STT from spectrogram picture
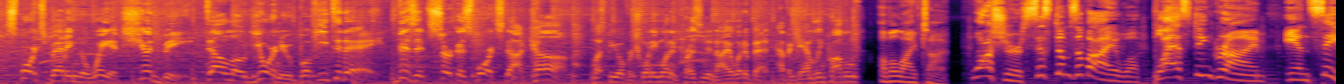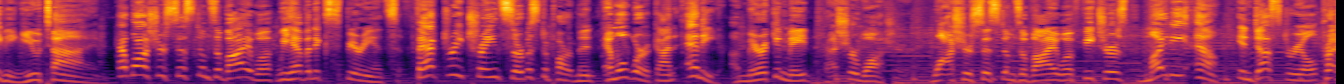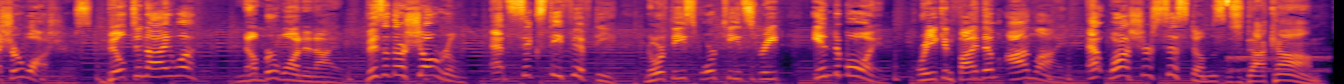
Sports betting the way it should be. Download your new bookie today. Visit circasports.com. Must be over 21 and present in Iowa to bet. Have a gambling problem? Of a lifetime. Washer Systems of Iowa, blasting grime and saving you time. At Washer Systems of Iowa, we have an experienced, factory trained service department and will work on any American made pressure washer. Washer Systems of Iowa features Mighty M industrial pressure washers. Built in Iowa, number one in Iowa. Visit their showroom at 6050 Northeast 14th Street in Des Moines, or you can find them online at washersystems.com.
